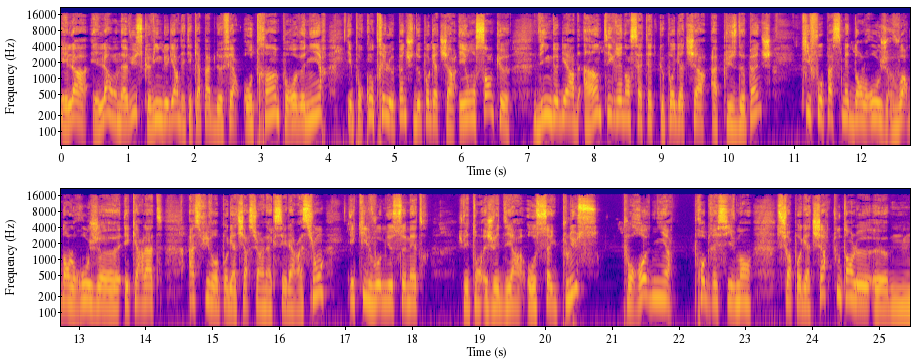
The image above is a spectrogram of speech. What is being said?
Et là, et là, on a vu ce que Vingegaard était capable de faire au train pour revenir et pour contrer le punch de Pogacar. Et on sent que Vingegaard a intégré dans sa tête que Pogacar a plus de punch, qu'il faut pas se mettre dans le rouge, voire dans le rouge euh, écarlate, à suivre Pogacar sur une accélération, et qu'il vaut mieux se mettre je vais, je vais dire au seuil plus pour revenir progressivement sur Pogacar tout en le euh,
